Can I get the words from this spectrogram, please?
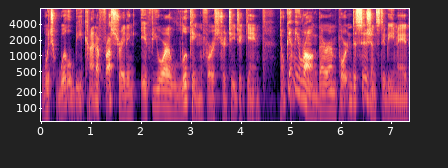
which will be kind of frustrating if you are looking for a strategic game. Don't get me wrong, there are important decisions to be made,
